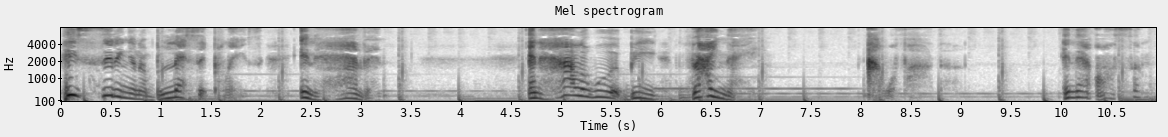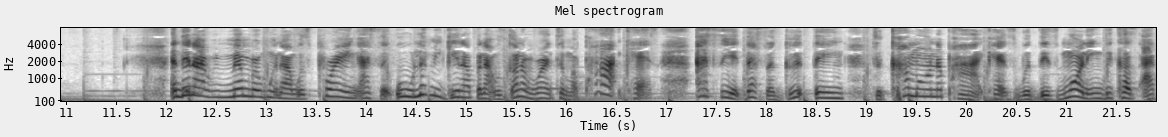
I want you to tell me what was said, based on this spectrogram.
He's sitting in a blessed place in heaven. And hallowed be thy name, our Father. Isn't that awesome? And then I remember when I was praying, I said, Oh, let me get up. And I was going to run to my podcast. I said, That's a good thing to come on the podcast with this morning because I,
